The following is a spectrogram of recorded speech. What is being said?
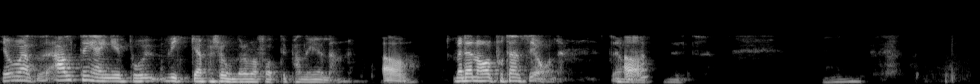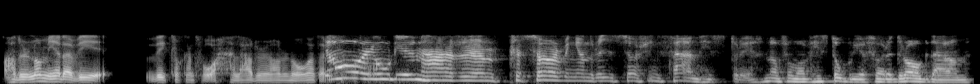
Jo, alltså, allting hänger ju på vilka personer de har fått i panelen. Ja. Men den har potential. Det har ja. Hade du något mer där vid, vid klockan två? Eller hade du, har du något? Där ja, jo, det är den här um, Preserving and Researching Fan History. Någon form av historieföredrag där om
